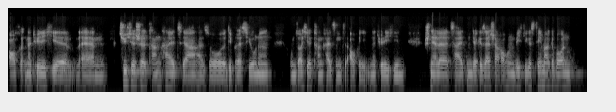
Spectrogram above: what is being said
auch natürlich hier, ähm, psychische Krankheit, ja, also Depressionen und solche Krankheiten sind auch natürlich in schnelle Zeiten der Gesellschaft auch ein wichtiges Thema geworden.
